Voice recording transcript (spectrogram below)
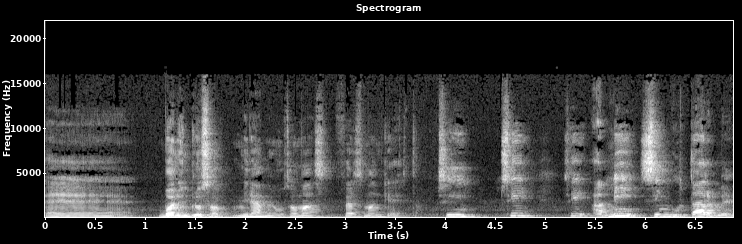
Eh, bueno, incluso, mira, me gustó más First Man que esta. Sí, sí, sí. A mí, sin gustarme,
